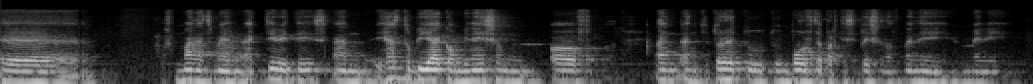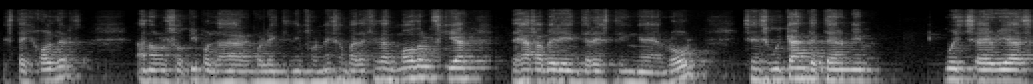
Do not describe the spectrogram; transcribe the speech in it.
uh, of management activities, and it has to be a combination of and, and to try to, to involve the participation of many, many stakeholders and also people that are collecting information. But I think that models here, they have a very interesting uh, role since we can determine which areas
